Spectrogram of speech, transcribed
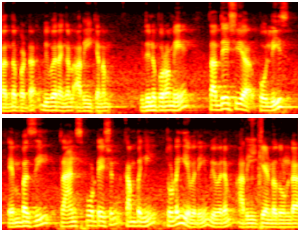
ബന്ധപ്പെട്ട് വിവരങ്ങൾ അറിയിക്കണം. ഇതിനു പുറമെ തദ്ദേശീയ പോലീസ് എംബസി ട്രാൻസ്പോർട്ടേഷൻ കമ്പനി തുടങ്ങിയവരെയും വിവരം അറിയിക്കേണ്ടതുണ്ട്.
